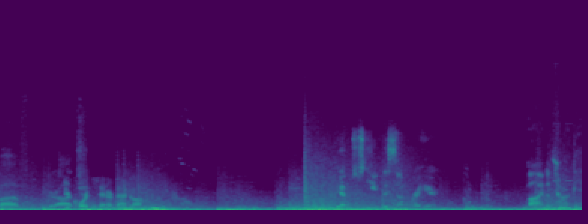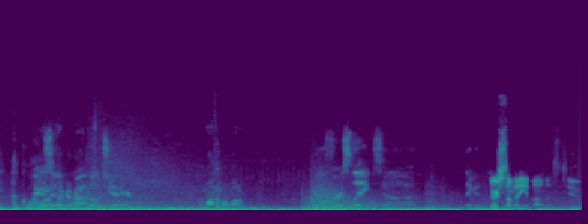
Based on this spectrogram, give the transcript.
above. Your Garage. court center, back off. Yep, just keep this up right here. Behind us. Target There's acquired. a Bravo Jenner. I'm on him, I'm on him. The first legs, uh, they go. There's somebody above us, too.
